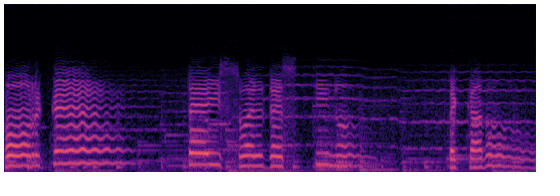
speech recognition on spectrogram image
¿Por qué te hizo el destino pecador?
